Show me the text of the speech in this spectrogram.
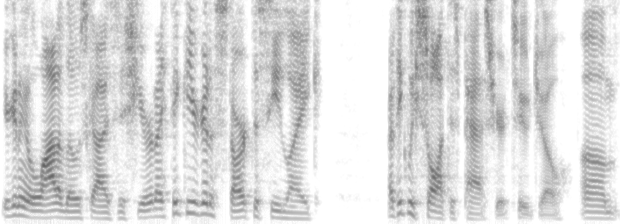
you're going to get a lot of those guys this year. And I think you're going to start to see like I think we saw it this past year too, Joe. Um,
